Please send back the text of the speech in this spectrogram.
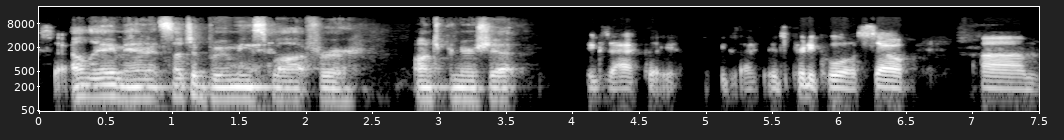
So LA, man, it's such a booming spot for entrepreneurship. exactly. Exactly. It's pretty cool. So um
